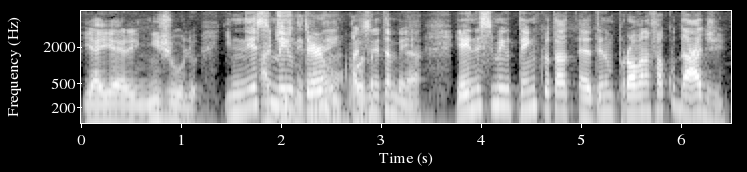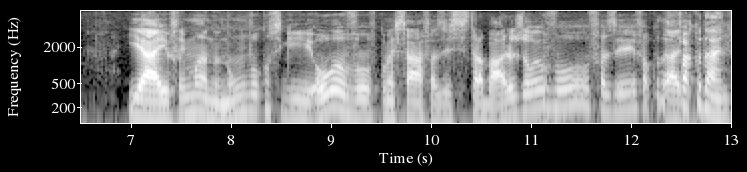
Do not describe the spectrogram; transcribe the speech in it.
E aí era em julho. E nesse A meio Disney termo. também? A Outra- Disney também. é. E aí, nesse meio tempo que eu tava é, tendo prova na faculdade. E aí eu falei, mano, não vou conseguir. Ou eu vou começar a fazer esses trabalhos, ou eu vou fazer faculdade. Faculdade.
